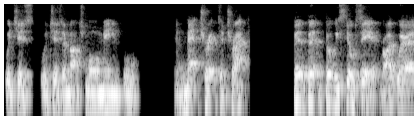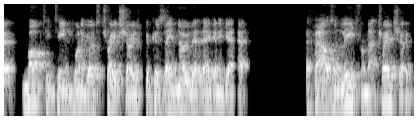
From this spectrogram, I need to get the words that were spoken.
which is which is a much more meaningful metric to track but but but we still see it right? Where marketing teams want to go to trade shows because they know that they're going to get a thousand leads from that trade show.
